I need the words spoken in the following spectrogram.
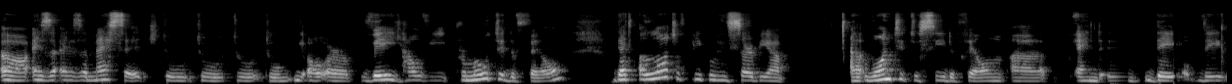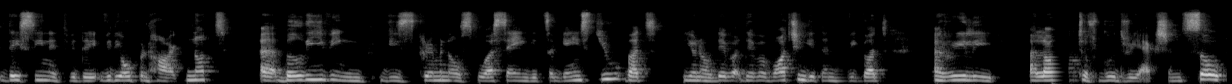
uh, as, a, as a message to to to to or way how we promoted the film that a lot of people in serbia uh, wanted to see the film uh, and they they they seen it with the with the open heart not uh, believing these criminals who are saying it's against you but you know they were they were watching it and we got a really a lot of good reactions. So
